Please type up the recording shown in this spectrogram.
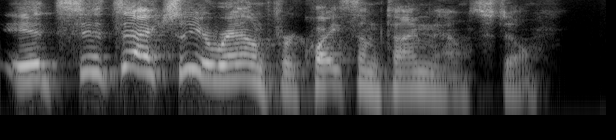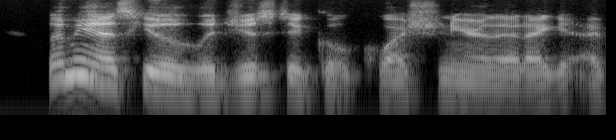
it's it's actually around for quite some time now still. Let me ask you a logistical question here that I,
